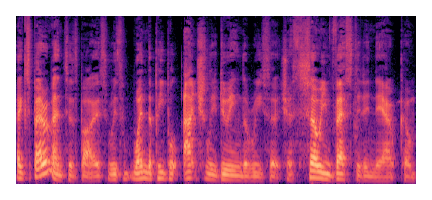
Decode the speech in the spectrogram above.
Experimenters bias with when the people actually doing the research are so invested in the outcome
